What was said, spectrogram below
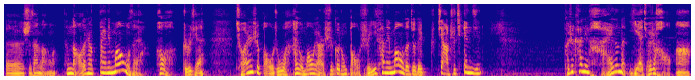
呃，十三郎了。他脑袋上戴那帽子呀，嚯，值钱，全是宝珠啊，还有猫眼石，各种宝石。一看那帽子就得价值千金。可是看这孩子呢，也觉着好啊，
